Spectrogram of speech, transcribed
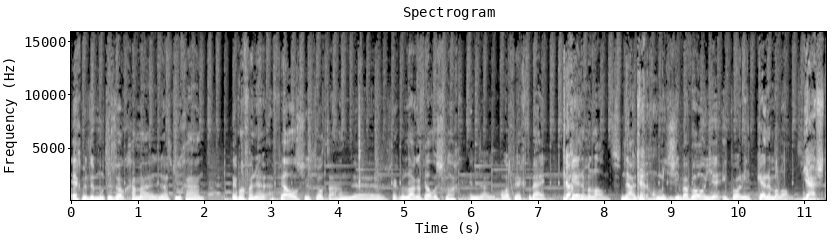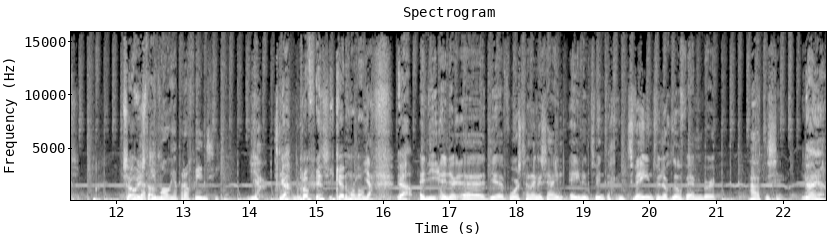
echt, daar moeten we ook gaan maar naartoe gaan. Zeg maar van uh, Velsen tot aan uh, zeg maar Langevelderslag. En dan halfweg erbij. Ja. Kennemerland. Nou, dat moet je zien, waar woon je? Ik woon in Kennemerland. juist. Zo is Dat dat. die mooie provincie. Ja. Ja, provincie Kennemerland. Ja. ja. En, die, en de, eh, de voorstellingen zijn 21 en 22 november HTC. Nou ja.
